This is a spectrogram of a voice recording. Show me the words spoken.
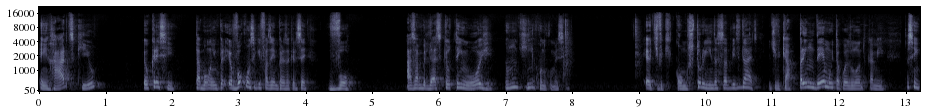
em hard skill, eu cresci. Tá bom, eu vou conseguir fazer a empresa crescer? Vou. As habilidades que eu tenho hoje, eu não tinha quando comecei. Eu tive que ir construindo essas habilidades. Eu tive que aprender muita coisa ao longo do caminho. Então, assim,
